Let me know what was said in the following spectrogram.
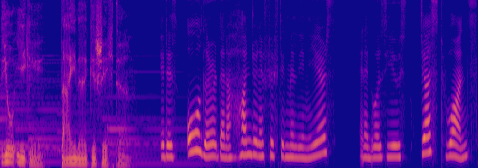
Radio Igel, deine Geschichte. It is older than 115 million years and it was used just once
